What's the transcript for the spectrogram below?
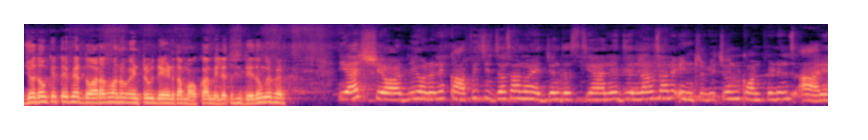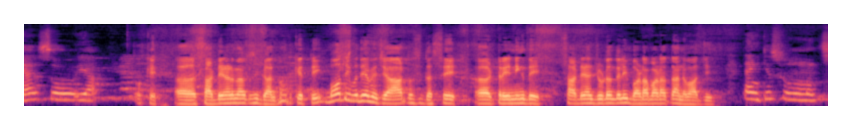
ਜਦੋਂ ਕਿਤੇ ਫਿਰ ਦੁਬਾਰਾ ਤੁਹਾਨੂੰ ਇੰਟਰਵਿਊ ਦੇਣ ਦਾ ਮੌਕਾ ਮਿਲੇ ਤੁਸੀਂ ਦੇ ਦੋਗੇ ਫਿਰ? ਯਾ ਸ਼ੋਰਲੀ ਉਹਨਾਂ ਨੇ ਕਾਫੀ ਚੀਜ਼ਾਂ ਸਾਨੂੰ ਐਜਨ ਦੱਸੀਆਂ ਨੇ ਜਿਨ੍ਹਾਂ ਨਾਲ ਸਾਨੂੰ ਇੰਟਰਵਿਊ 'ਚ ਕੌਨਫੀਡੈਂਸ ਆ ਰਿਹਾ ਸੋ ਯਾ ਓਕੇ ਸਾਡੇ ਨਾਲ ਮੈਂ ਤੁਸੀਂ ਗੱਲਬਾਤ ਕੀਤੀ। ਬਹੁਤ ਹੀ ਵਧੀਆ ਵਿਚਾਰ ਤੁਸੀਂ ਦੱਸੇ ਟ੍ਰੇਨਿੰਗ ਦੇ। ਸਾਡੇ ਨਾਲ ਜੁੜਨ ਦੇ ਲਈ ਬੜਾ ਬੜਾ ਧੰਨਵਾਦ ਜੀ। ਥੈਂਕ ਯੂ ਸੋ ਮਚ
